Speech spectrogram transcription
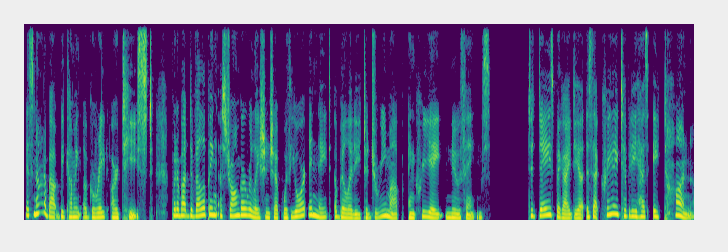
It's not about becoming a great artiste, but about developing a stronger relationship with your innate ability to dream up and create new things. Today's big idea is that creativity has a ton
